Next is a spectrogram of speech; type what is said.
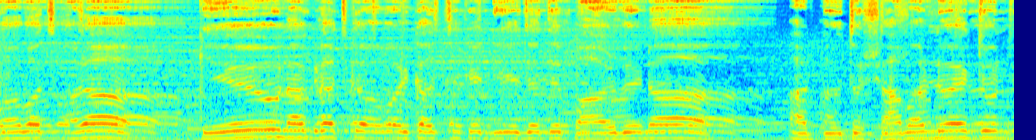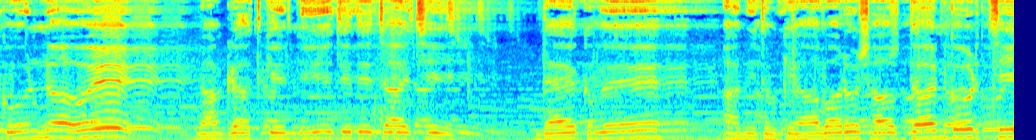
বাবা ছাড়া কেউ নাগরাজকে আমার কাছ থেকে নিয়ে যেতে পারবে না। আর তুই তো সামান্য একজন কন্যা হয়ে নাগরাজকে নিয়ে যেতে চাইছিস। দেখ মেয়ে, আমি তোকে আবারও সাবধান করছি।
